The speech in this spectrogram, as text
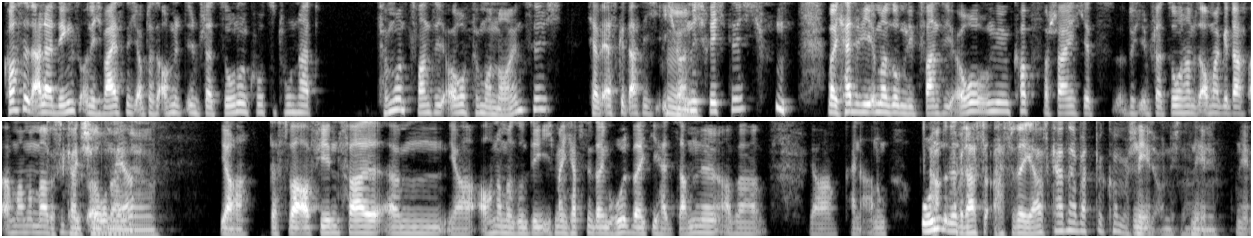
Kostet allerdings, und ich weiß nicht, ob das auch mit Inflation und Co. zu tun hat, 25,95 Euro. Ich habe erst gedacht, ich, ich hm. höre nicht richtig, weil ich hatte die immer so um die 20 Euro irgendwie im Kopf. Wahrscheinlich jetzt durch Inflation haben sie auch mal gedacht, ach, machen wir mal das 50 Euro sein, mehr. Ja. Ja, das war auf jeden Fall ähm, ja auch nochmal so ein Ding. Ich meine, ich habe es mir dann geholt, weil ich die halt sammle, aber pff, ja, keine Ahnung. Und, aber das, hast, hast du da Jahreskartenrabatt bekommen? Wahrscheinlich nee, auch nicht. Ne? Nee, nee.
